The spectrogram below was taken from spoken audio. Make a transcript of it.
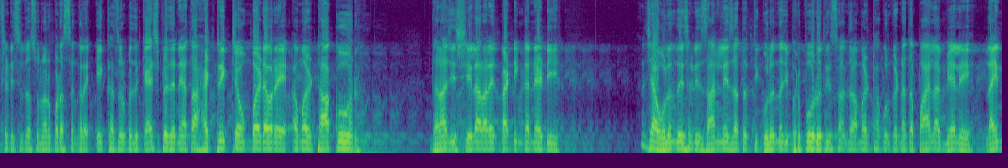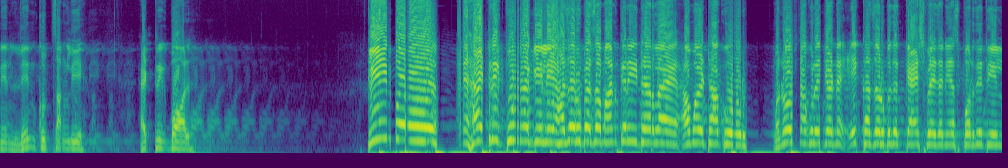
साठी सुद्धा सोनारपडा संघाला एक हजार रुपयाचं कॅश प्राइज आणि आता हॅट्रिकच्या उंबरड्यावर आहे अमर ठाकूर. धनाजी शेलार आलेत बॅटिंग करण्यासाठी. ज्या गोलंदाजीसाठी जाणले जातात ती गोलंदाजी भरपूर होती. अमर अमर ठाकूरकडनं आता पाहायला मिळाले. लाईन एन लेन खूप चांगली हॅट्रिक बॉल क्लीन बॉल आणि हॅट्रिक पूर्ण केली. हजार रुपयाचा मानकरी ठरलाय अमर ठाकूर. मनोज ठाकूर यांच्याकडनं एक हजार रुपयाचं कॅश प्राईज आणि या स्पर्धेतील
